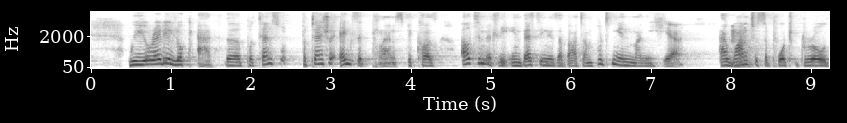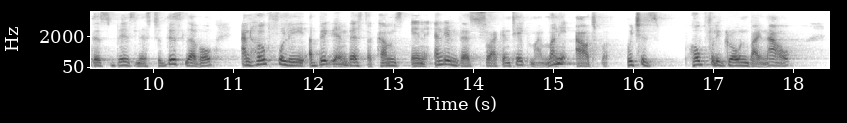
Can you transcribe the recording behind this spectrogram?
We already look at the potential potential exit plans because ultimately investing is about I'm putting in money here. I mm. want to support grow this business to this level and hopefully a big investor comes in and invests so I can take my money out, which is hopefully grown by now,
